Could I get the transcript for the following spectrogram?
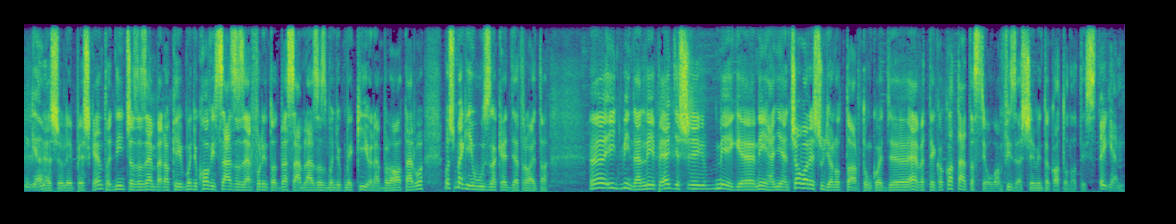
Igen. első lépésként, hogy nincs az az ember, aki mondjuk havi 100 ezer forintot beszámláz, az mondjuk még kijön ebből a határból, most megint húznak egyet rajta. Így minden lép, egyes, még ö, néhány ilyen csavar, és ugyanott tartunk, hogy ö, elvették a katát, azt jó van, fizessé, mint a katonatiszt. Igen.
